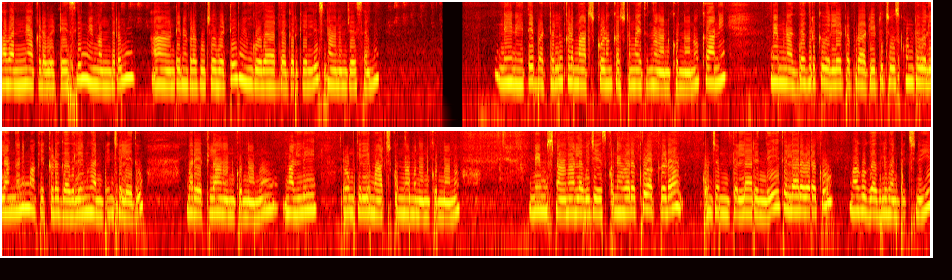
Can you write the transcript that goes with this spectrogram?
అవన్నీ అక్కడ పెట్టేసి మేమందరం ఆ ఆంటీని అక్కడ కూర్చోబెట్టి మేము గోదావరి దగ్గరికి వెళ్ళి స్నానం చేశాము. నేనైతే బట్టలు అక్కడ మార్చుకోవడం కష్టమవుతుందని అనుకున్నాను. కానీ మేము నది దగ్గరకు వెళ్ళేటప్పుడు అటు ఇటు చూసుకుంటూ వెళ్ళాం కానీ మాకు ఎక్కడ గదులేమి కనిపించలేదు. మరి ఎట్లా అని అనుకున్నాము. మళ్ళీ రూమ్కి వెళ్ళి మార్చుకుందామని అనుకున్నాను. మేము స్నానాలు అవి చేసుకునే వరకు అక్కడ కొంచెం తెల్లారింది. తెల్లారే వరకు మాకు గదులు కనిపించినాయి.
